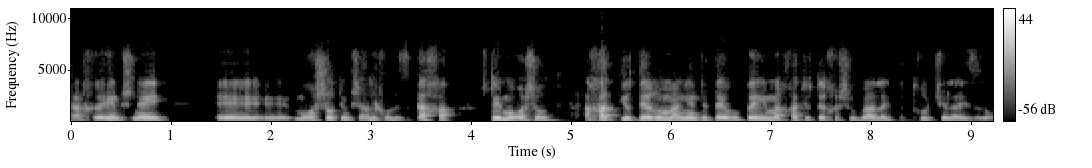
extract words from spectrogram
אחריהם שני מורשות, אם אפשר לקרוא לזה ככה, שתי מורשות. אחת יותר מעניינת את האירופאים, אחת יותר חשובה להתפתחות של האזור.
